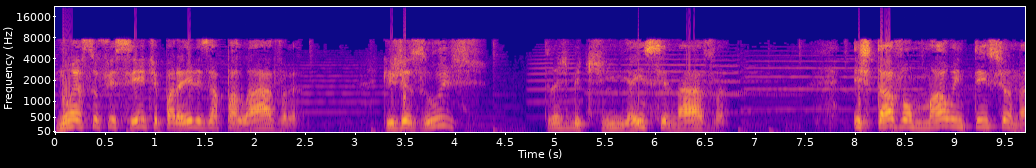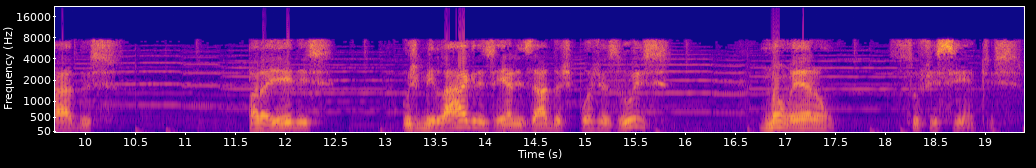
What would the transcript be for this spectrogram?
Não é suficiente para eles a palavra que Jesus transmitia, ensinava. Estavam mal intencionados. Para eles, os milagres realizados por Jesus não eram suficientes.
